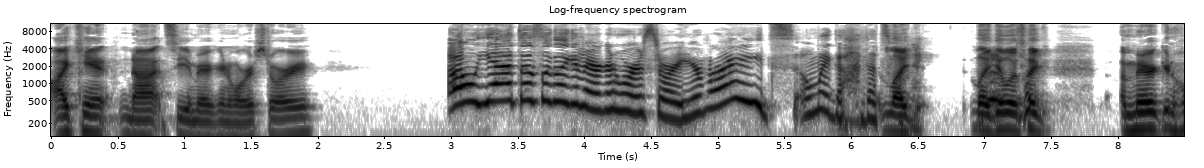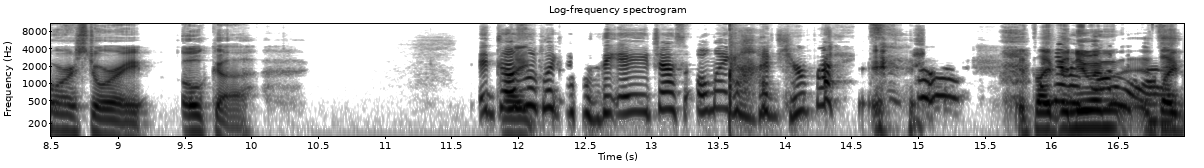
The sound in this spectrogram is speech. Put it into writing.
I can't not see American Horror Story. Oh yeah, it does look like American Horror Story. You're right. Oh my god, that's Like funny. like it looks like American Horror Story Oka. It does like- look like the AHS. Oh my god, you're right. It's like the new one. It's like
